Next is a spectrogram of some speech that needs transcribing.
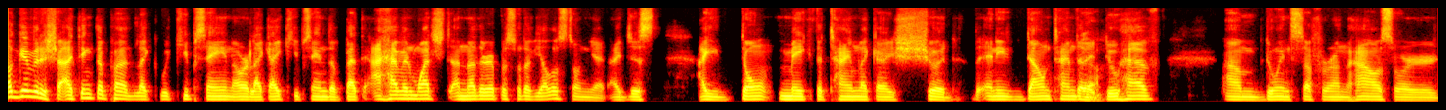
I'll give it a shot. I think the part, like we keep saying, or like I keep saying, the bad. I haven't watched another episode of Yellowstone yet. I just, I don't make the time like I should. Any downtime that I do have, I'm doing stuff around the house or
